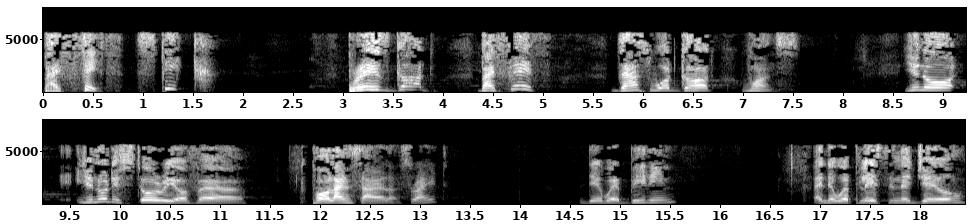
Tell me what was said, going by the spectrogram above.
By faith, speak. Praise God. By faith. That's what God wants. You know, you know the story of uh, Paul and Silas, right? They were beaten and they were placed in a jail.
